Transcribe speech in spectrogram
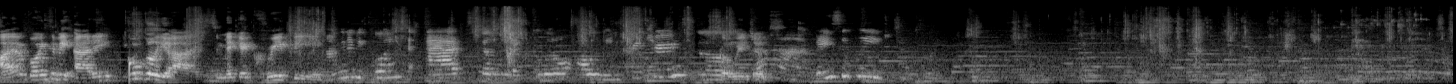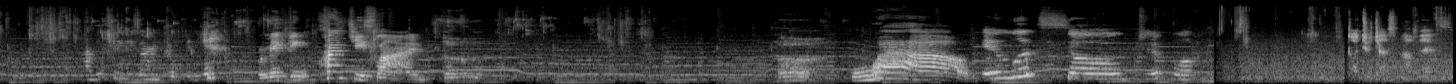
I am going to be adding googly eyes to make it creepy. I'm gonna be going to add some like little Halloween creatures. So, So we just- yeah, basically you just Obviously these aren't open yet. We're making crunchy slime. wow. It looks so beautiful. Don't you just love this?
